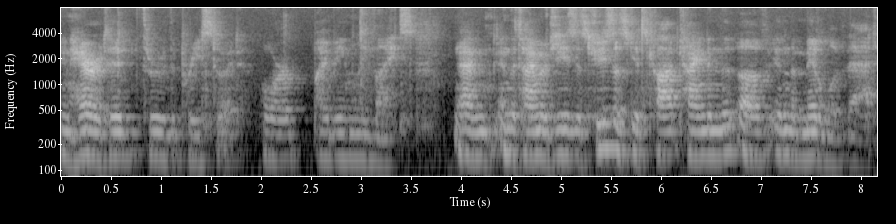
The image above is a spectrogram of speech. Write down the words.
inherited through the priesthood or by being Levites. And in the time of Jesus, Jesus gets caught kind in the, of in the middle of that.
